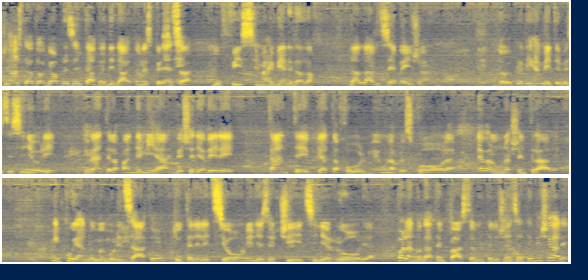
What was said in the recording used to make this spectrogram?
Cioè, stato, abbiamo presentato a Didacta un'esperienza buffissima che viene dalla dall'Azerbaijan, dove praticamente questi signori durante la pandemia, invece di avere tante piattaforme, una per scuola, avevano una centrale in cui hanno memorizzato tutte le lezioni, gli esercizi, gli errori, poi l'hanno data in pasto all'intelligenza artificiale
